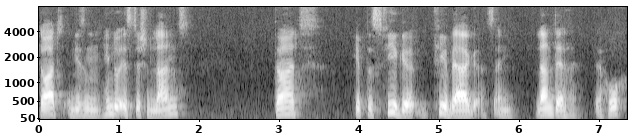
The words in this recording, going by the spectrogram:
Dort in diesem hinduistischen Land, dort gibt es viel, viel Berge. Es ist ein Land der, der Hoch,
